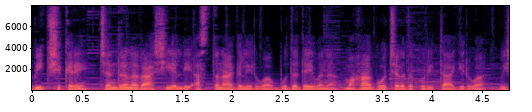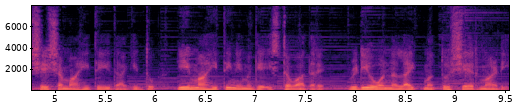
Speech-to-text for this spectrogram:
ವೀಕ್ಷಕರೇ, ಚಂದ್ರನ ರಾಶಿಯಲ್ಲಿ ಅಸ್ತನಾಗಲಿರುವ ಬುಧದೇವನ ಮಹಾಗೋಚರದ ಕುರಿತಾಗಿರುವ ವಿಶೇಷ ಮಾಹಿತಿ ಇದಾಗಿದ್ದು, ಈ ಮಾಹಿತಿ ನಿಮಗೆ ಇಷ್ಟವಾದರೆ ವಿಡಿಯೋವನ್ನು ಲೈಕ್ ಮತ್ತು ಶೇರ್ ಮಾಡಿ.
